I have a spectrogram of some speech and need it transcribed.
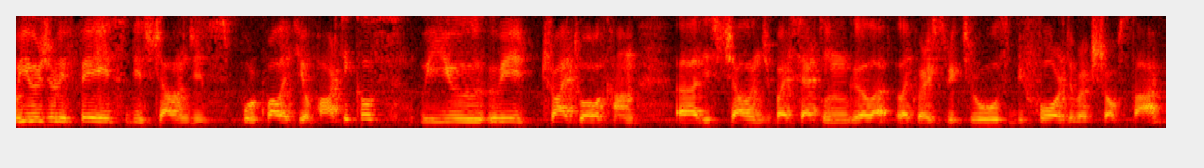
we usually face these challenges: poor quality of articles. We we try to overcome this challenge by setting like very strict rules before the workshop start.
